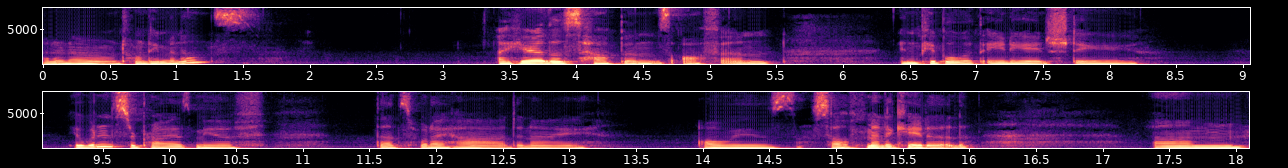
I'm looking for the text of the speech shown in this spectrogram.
I don't know, 20 minutes? I hear this happens often in people with ADHD. It wouldn't surprise me if that's what I had and I always self medicated. Um,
